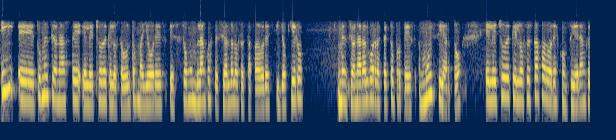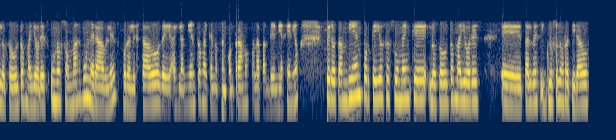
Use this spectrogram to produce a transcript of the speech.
Y eh, tú mencionaste el hecho de que los adultos mayores eh, son un blanco especial de los estafadores. Y yo quiero mencionar algo al respecto porque es muy cierto. El hecho de que los estafadores consideran que los adultos mayores, unos son más vulnerables por el estado de aislamiento en el que nos encontramos por la pandemia, genio, pero también porque ellos asumen que los adultos mayores eh, tal vez incluso los retirados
